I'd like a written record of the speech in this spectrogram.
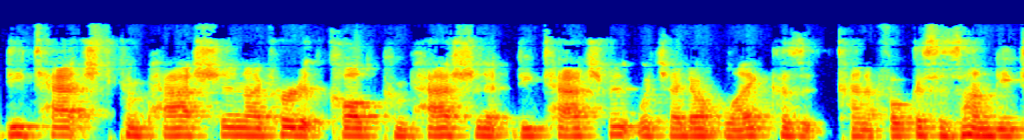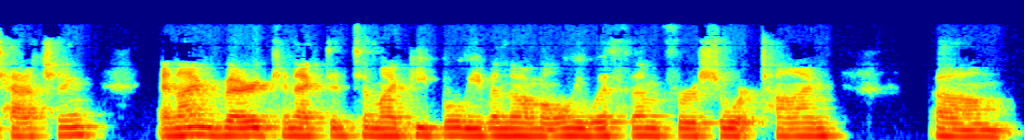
detached compassion. I've heard it called compassionate detachment, which I don't like because it kind of focuses on detaching. And I'm very connected to my people, even though I'm only with them for a short time. Um,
